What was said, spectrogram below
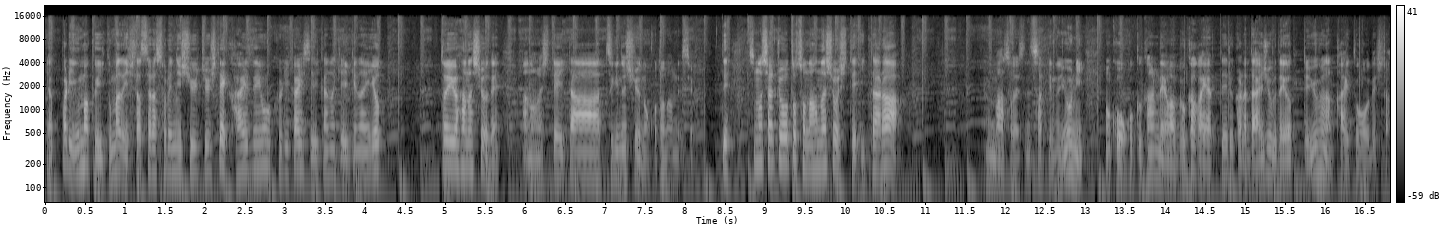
やっぱりうまくいくまでひたすらそれに集中して改善を繰り返していかなきゃいけないよという話をねあのしていた次の週のことなんですよ。でその社長とその話をしていたらまあそうですねさっきのように、まあ、広告関連は部下がやっているから大丈夫だよっていうふうな回答でした。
